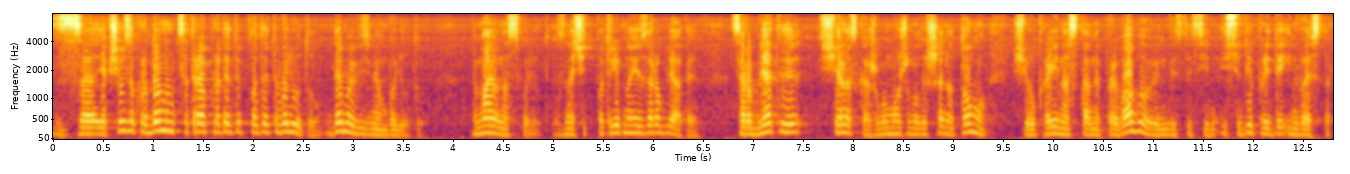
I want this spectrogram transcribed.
за, якщо за кордоном це треба платити, платити валюту. Де ми візьмемо валюту? Немає у нас валюти. Значить, потрібно її заробляти. Заробляти, ще раз кажу, ми можемо лише на тому, що Україна стане привабливою інвестиційно, і сюди прийде інвестор.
